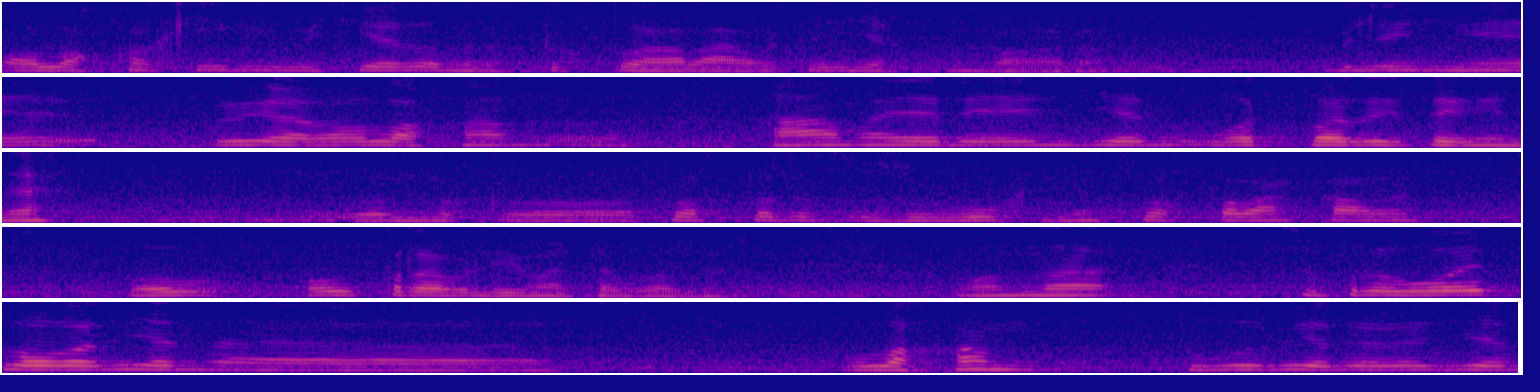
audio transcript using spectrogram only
олоққа кили битер ынрыктык туалабыты якын бара. Билинге буяр олахан хама еренден от бары тегине. Оннук доктор звук не цох балан калы. Ол ол проблема та болар. Онна супроводит болған улахан тугу берерден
